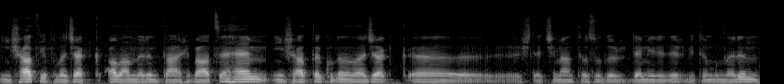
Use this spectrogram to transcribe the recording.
inşaat yapılacak alanların tahribatı hem inşaatta kullanılacak e, işte çimentosudur, demiridir, bütün bunların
